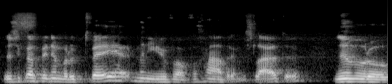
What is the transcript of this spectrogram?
dus ik was bij nummer twee, manier van vergaderen en besluiten. Nummer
